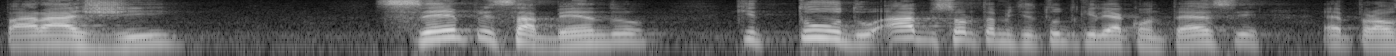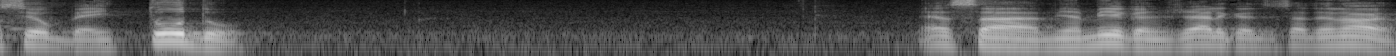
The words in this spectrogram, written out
para agir, sempre sabendo que tudo, absolutamente tudo que lhe acontece é para o seu bem. Tudo. Essa minha amiga Angélica disse: Adenor,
